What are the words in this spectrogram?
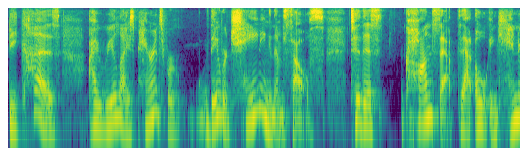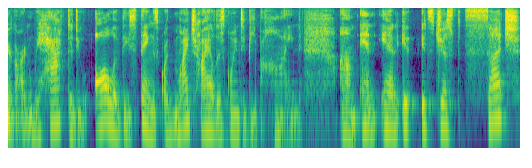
because I realized parents were they were chaining themselves to this concept that oh in kindergarten we have to do all of these things or my child is going to be behind um, and and it, it's just such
